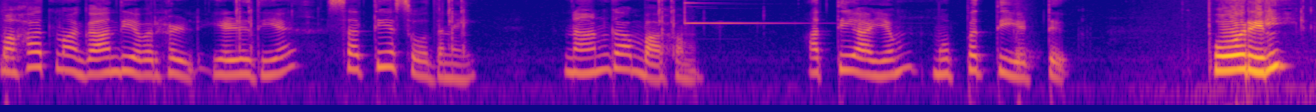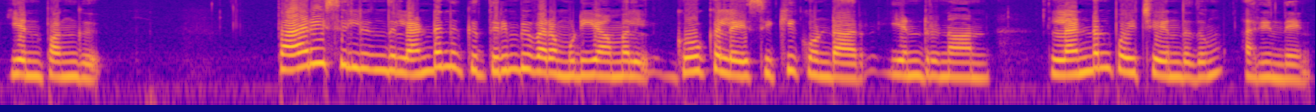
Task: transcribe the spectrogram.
மகாத்மா காந்தி அவர்கள் எழுதிய சத்திய சோதனை நான்காம் பாகம் அத்தியாயம் முப்பத்தி எட்டு. போரில் என் பங்கு. பாரிஸில் இருந்து லண்டனுக்கு திரும்பி வர முடியாமல் கோகலே சிக்கிக்கொண்டார் என்று நான் லண்டன் போய் சேர்ந்ததும் அறிந்தேன்.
